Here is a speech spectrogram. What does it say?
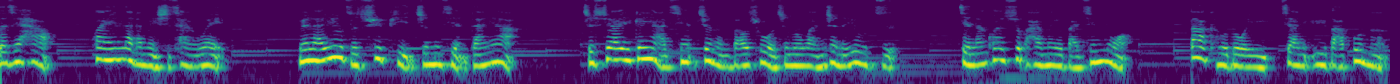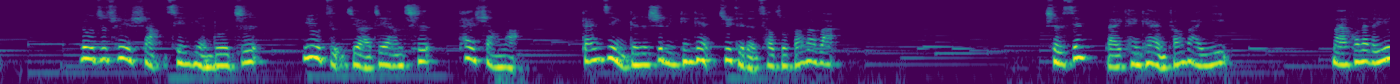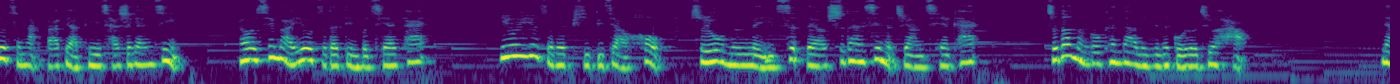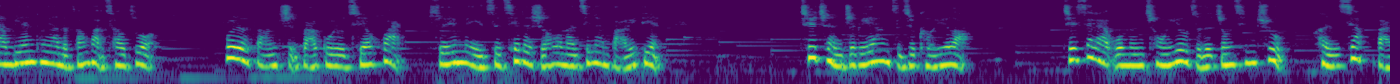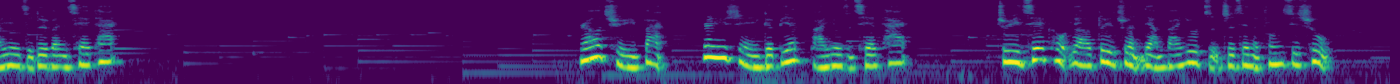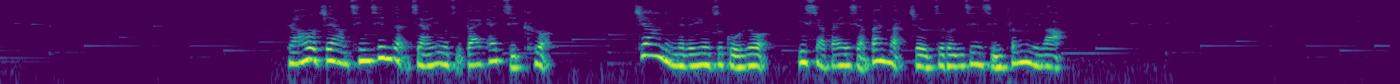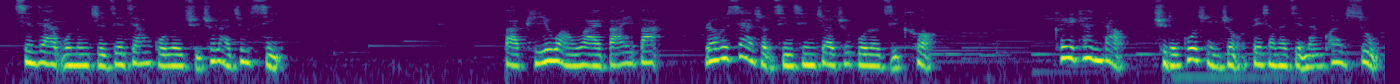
大家好，欢迎来到美食菜味。原来柚子去皮这么简单呀！只需要一根牙签就能剥出我这么完整的柚子，简单快速，还没有白筋膜，大口多颐，叫你欲罢不能。肉质脆爽，清甜多汁，柚子就要这样吃，太爽了！赶紧跟着视频看看具体的操作方法吧。首先来看看方法一，买回来的柚子呢，把表皮擦拭干净。然后先把柚子的顶部切开，因为柚子的皮比较厚，所以我们每一次都要试探性的这样切开，直到能够看到里面的果肉就好。两边同样的方法操作，为了防止把果肉切坏，所以每一次切的时候呢，尽量薄一点，切成这个样子就可以了。接下来我们从柚子的中心处横向把柚子对半切开。然后取一半，任意选一个边，把柚子切开。注意切口要对准两瓣柚子之间的缝隙处。然后这样轻轻的将柚子掰开即可，这样里面的柚子果肉一小半一小半的就自动进行分离了。现在我们直接将果肉取出来就行，把皮往外扒一扒。然后下手轻轻拽出果肉即可。可以看到，取的过程中非常的简单快速，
